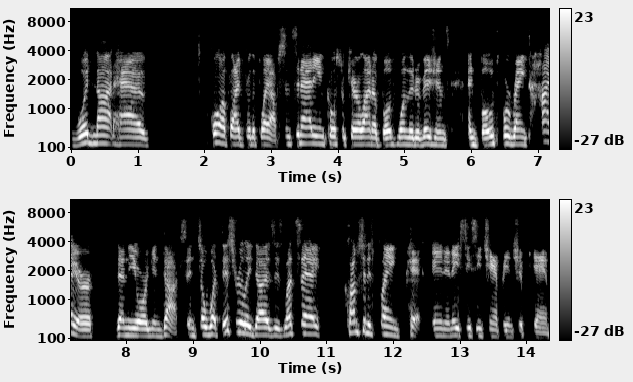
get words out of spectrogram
would not have qualified for the playoffs. Cincinnati and Coastal Carolina both won their divisions and both were ranked higher than the Oregon Ducks. And so, what this really does is let's say Clemson is playing Pitt in an ACC championship game.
